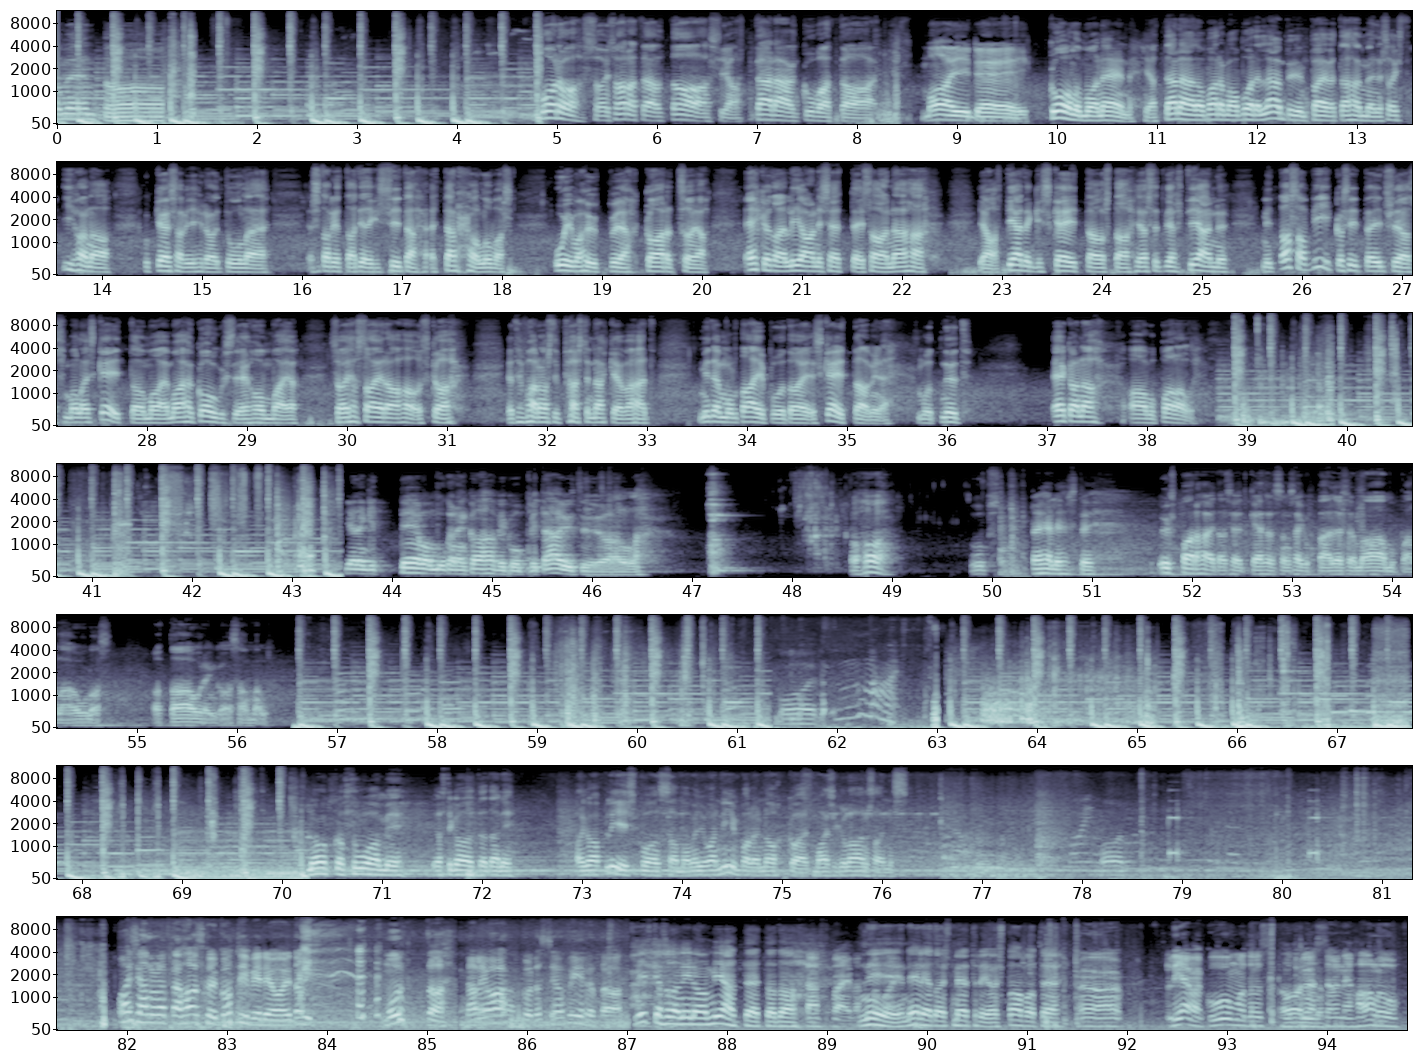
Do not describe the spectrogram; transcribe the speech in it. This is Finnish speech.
huomenta. Moro, soi Sara täällä taas ja tänään kuvataan My Day kolmonen. Ja tänään on varmaan vuoden lämpimin päivä tähän mennessä. Olisi ihanaa, kun kesä vihdoin tulee. Ja se tarkoittaa tietenkin sitä, että tänään on luvas uimahyppyjä, kartsoja, ehkä jotain liaanisettejä saa nähdä. Ja tietenkin skeittausta, jos et vielä tiennyt, niin tasan viikko sitten itse asiassa mä aloin skeittaamaan ja mä oon ihan koukussa siihen hommaan ja se on ihan sairaan hauskaa. Ja te varmasti päästä näkemään vähän, että miten mulla taipuu toi skeittaaminen. Mut nyt ekana aamu palalle. Tietenkin Teemon mukainen kahvikuppi täytyy olla. Oho. Ups. Rehellisesti yksi parhaita asioita kesässä on se, kun pääsee syömään aamupalaa ulos. Ottaa aurinkoa samalla. Moi. Moi. Nokko Suomi, jos te katsotte tätä, niin alkaa please sponssaamaan. Mä juon niin paljon nokkoa, että mä olisin kyllä ansainnut sen. Moi. Oisin halunnut ottaa hauskoja kotivideoita, mutta tää oli vakku, tässä on virtaa. Mitkä sulla niin on mietteet tota? Tässä päivässä. Niin, 14 metriä olisi tavoite. Öö, lievä kuumotus, mutta myös sellainen halu,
